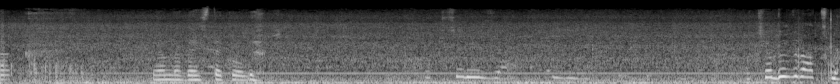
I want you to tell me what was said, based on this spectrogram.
Bak. Yanında destek oluyor. Çadır dur atma.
